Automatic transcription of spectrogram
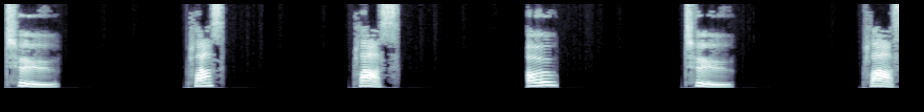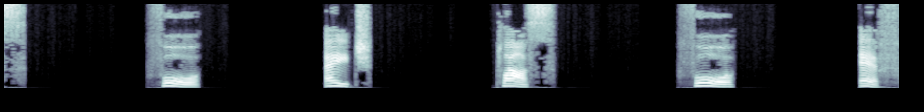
two. plus plus O two. Plus. Four. H. Plus. Four F.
